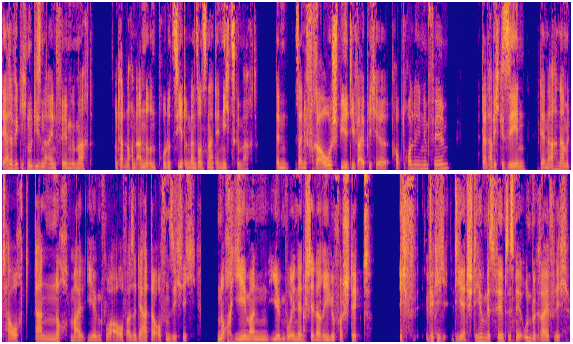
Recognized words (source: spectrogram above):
Der hatte wirklich nur diesen einen Film gemacht und hat noch einen anderen produziert und ansonsten hat er nichts gemacht. Denn seine Frau spielt die weibliche Hauptrolle in dem Film. Dann habe ich gesehen, der Nachname taucht dann noch mal irgendwo auf. Also der hat da offensichtlich noch jemanden irgendwo in der Darstellerriege versteckt. Ich wirklich, die Entstehung des Films ist mir unbegreiflich.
